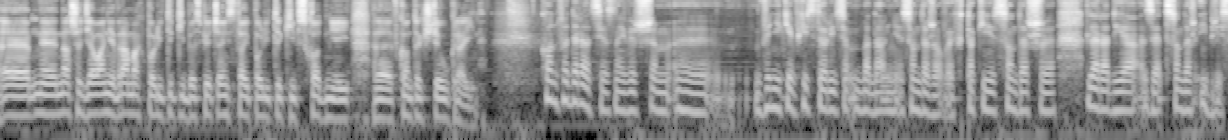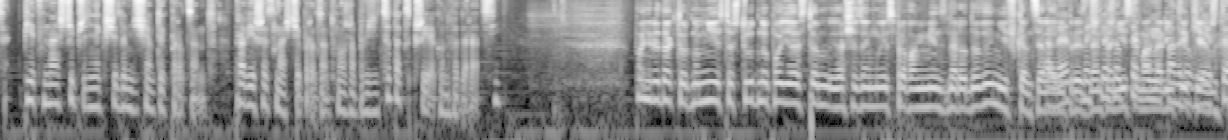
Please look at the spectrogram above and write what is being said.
e, e, nasze działanie w ramach polityki bezpieczeństwa i polityki wschodniej e, w kontekście Ukrainy. Konfederacja z najwyższym wynikiem w historii badań sondażowych. Taki jest sondaż dla Radia Z, sondaż Ibris. 15,7%, prawie 16% można powiedzieć. Co tak sprzyja Konfederacji? Pani redaktor, no mnie jest też trudno, bo ja jestem, ja się zajmuję sprawami międzynarodowymi w kancelarii Ale prezydenta, myślę, że nie jestem pan analitykiem. również to,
